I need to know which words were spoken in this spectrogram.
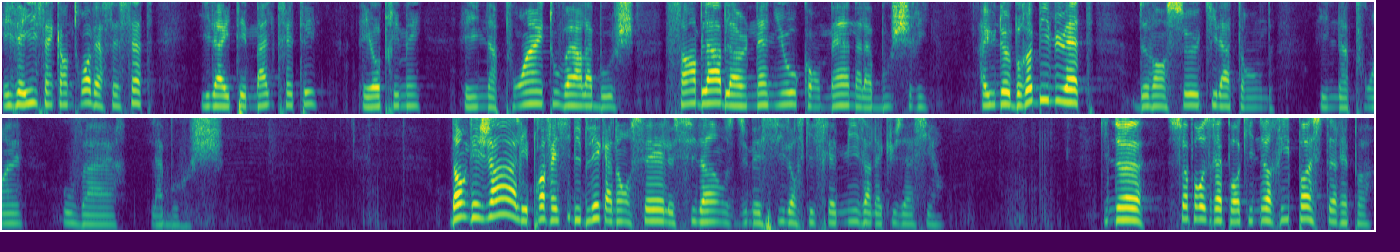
Ésaïe 53, verset 7. Il a été maltraité et opprimé, et il n'a point ouvert la bouche, semblable à un agneau qu'on mène à la boucherie, à une brebis muette devant ceux qui l'attendent. Il n'a point ouvert la bouche. Donc déjà, les prophéties bibliques annonçaient le silence du Messie lorsqu'il serait mis en accusation. Qu'il ne s'opposerait pas, qu'il ne riposterait pas,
